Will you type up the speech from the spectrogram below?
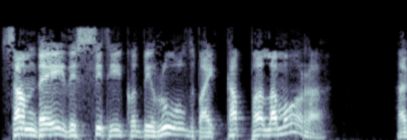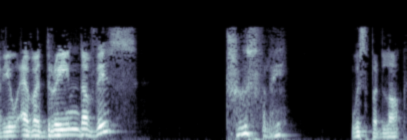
Some day this city could be ruled by Capa Lamora. Have you ever dreamed of this? Truthfully, whispered Locke,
